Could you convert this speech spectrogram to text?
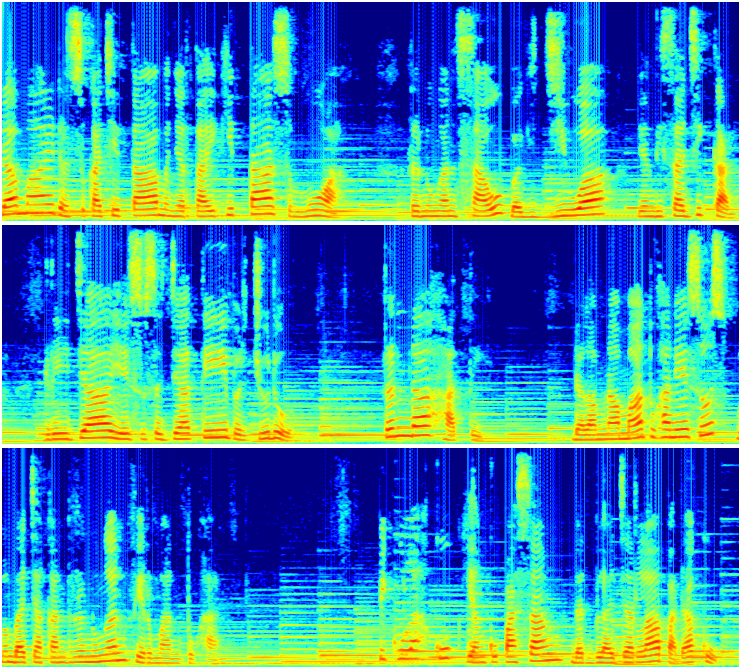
damai dan sukacita menyertai kita semua. Renungan sauh bagi jiwa yang disajikan Gereja Yesus Sejati berjudul Rendah Hati. Dalam nama Tuhan Yesus membacakan renungan firman Tuhan. Pikulah kuk yang kupasang dan belajarlah padaku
